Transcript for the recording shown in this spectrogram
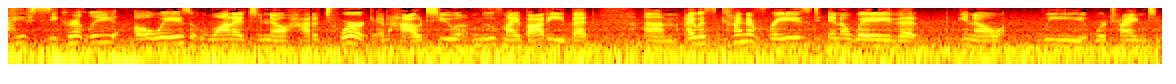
I've secretly always wanted to know how to twerk and how to move my body. But um, I was kind of raised in a way that, you know, we were trying to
